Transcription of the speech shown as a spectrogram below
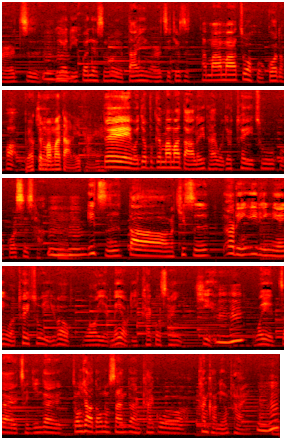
儿子，因为离婚的时候有答应儿子，就是他妈妈做火锅的话，不要跟妈妈打擂台。对，我就不跟妈妈打擂台，我就退出火锅市场。嗯哼，一直到其实二零一零年我退出以后，我也没有离开过餐饮界。嗯哼，我也在曾经在忠孝东路三段开过碳烤牛排。嗯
